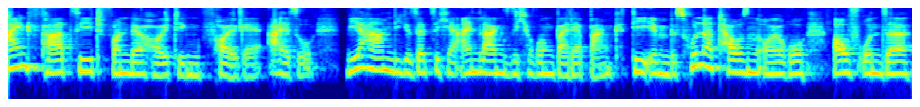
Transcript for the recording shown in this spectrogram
Ein Fazit von der heutigen Folge. Also, wir haben die gesetzliche Einlagensicherung bei der Bank, die eben bis 100.000 Euro auf unser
